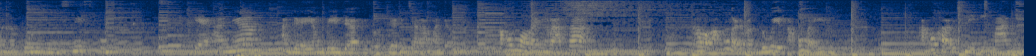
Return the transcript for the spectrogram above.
menekuni bisnisku kayak hanya ada yang beda gitu dari cara pandangku. Aku mulai ngerasa kalau aku nggak dapat duit aku nggak hidup. Aku harus making money.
